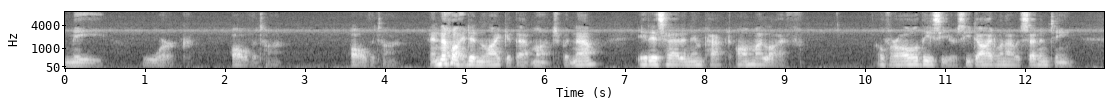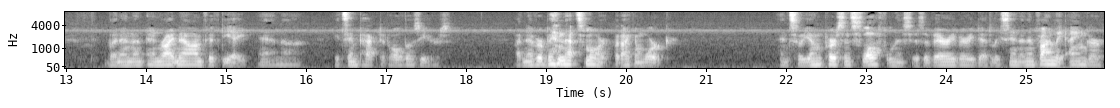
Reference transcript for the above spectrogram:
me work all the time. All the time. And no, I didn't like it that much, but now it has had an impact on my life over all these years. He died when I was 17, but and, and right now I'm 58, and uh, it's impacted all those years. I've never been that smart, but I can work. And so, young person slothfulness is a very, very deadly sin. And then finally, anger.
